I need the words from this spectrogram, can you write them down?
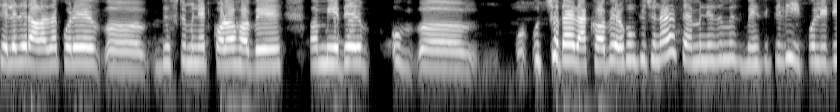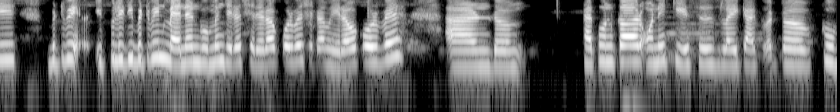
ছেলেদের আলাদা করে ডিসক্রিমিনেট করা হবে বা মেয়েদের উচ্চতায় রাখা হবে, এরকম কিছু না feminism is basically equality between equality between man and women যেটা ছেলেরাও করবে, সেটা মেয়েরাও করবে। অ্যান্ড এখনকার অনেক কেসেস লাইক একটা খুব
